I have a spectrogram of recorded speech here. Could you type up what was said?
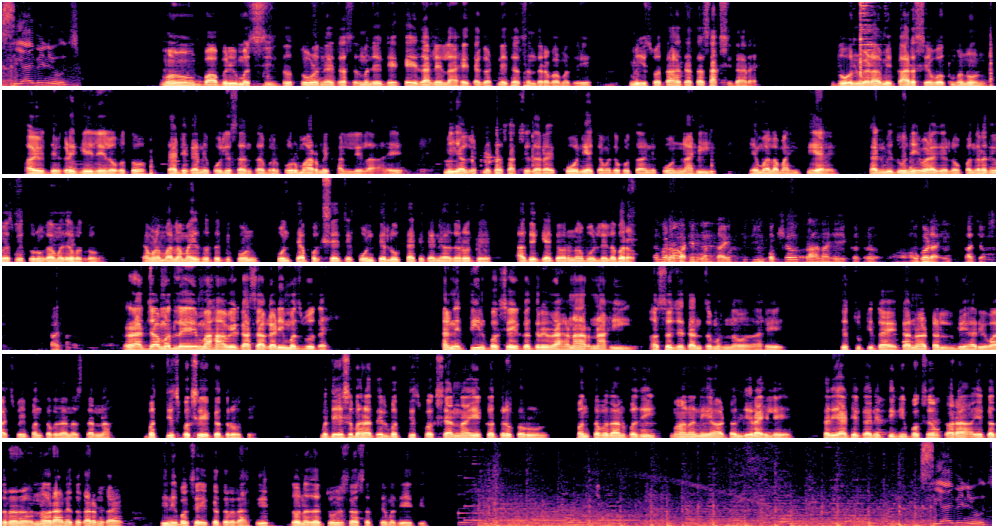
CIB news म्हणून बाबरी मस्जिद तोडण्याच्या म्हणजे जे काही झालेलं आहे त्या घटनेच्या संदर्भामध्ये मी स्वतः त्याचा साक्षीदार आहे. दोन वेळा मी कारसेवक म्हणून अयोध्येकडे गेलेलो होतो. त्या ठिकाणी पोलिसांचा भरपूर मार मी खाल्लेला आहे. मी या घटनेचा साक्षीदार आहे. कोण याच्यामध्ये होतं आणि कोण नाही हे मला माहिती आहे. कारण मी दोन्ही वेळा गेलो. पंधरा दिवस मी तुरुंगामध्ये होतो. त्यामुळे मला माहीत होतं की कोण कोणत्या पक्षाचे कोणते लोक त्या ठिकाणी हजर होते अधिक याच्यावर न बोललेलं बरं. बरं पाटील म्हणतायत की तीन पक्ष राहणं हे एकत्र अवघड आहे राज्यामध्ये. काय सांगाल? राज्यामधले महाविकास आघाडी मजबूत आहे. आणि तीन पक्ष एकत्र राहणार नाही असं जे त्यांचं म्हणणं आहे ते चुकीचं आहे. कारण अटल बिहारी वाजपेयी पंतप्रधान असताना बत्तीस पक्ष एकत्र होते. मग देशभरातील बत्तीस पक्षांना एकत्र करून पंतप्रधानपदी माननीय अटलजी राहिले. तर या ठिकाणी तिघी पक्ष रा एकत्र न राहण्याचं कारण काय? तिन्ही पक्ष एकत्र राहतील. दोन हजार चोवीसला सत्तेमध्ये येतील. CIB news.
